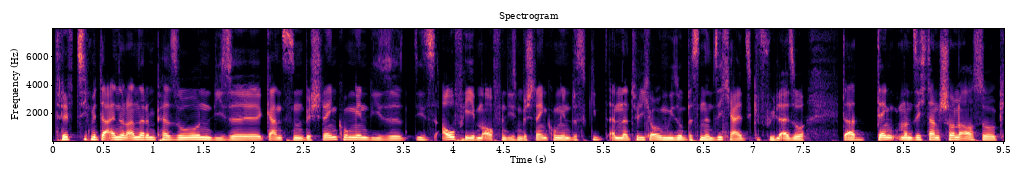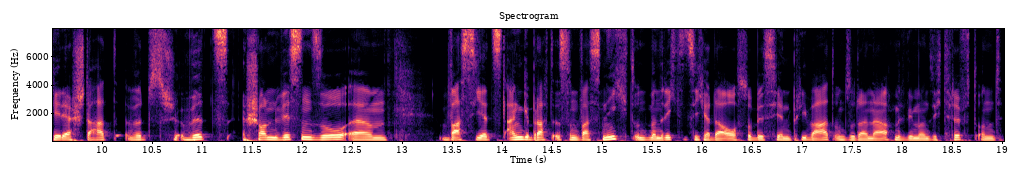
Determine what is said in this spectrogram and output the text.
trifft sich mit der einen oder anderen Person. Diese ganzen Beschränkungen, diese, dieses Aufheben auch von diesen Beschränkungen, das gibt einem natürlich auch irgendwie so ein bisschen ein Sicherheitsgefühl. Also da denkt man sich dann schon auch so, okay, der Staat wird wird's schon wissen, so. Ähm, was jetzt angebracht ist und was nicht. Und man richtet sich ja da auch so ein bisschen privat und so danach, mit wem man sich trifft. Und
